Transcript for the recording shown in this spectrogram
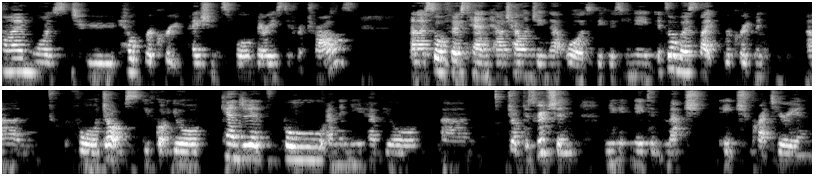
time was to help recruit patients for various different trials. And I saw firsthand how challenging that was because you need, it's almost like recruitment um, for jobs. You've got your candidates pool, and then you have your um, job description. And you need to match each criterion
